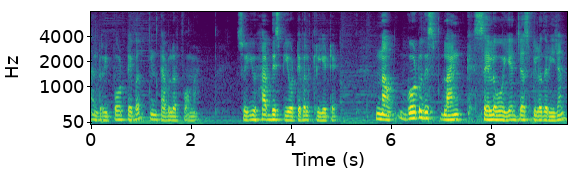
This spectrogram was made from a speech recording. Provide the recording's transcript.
and report table in tabular format. So you have this pivot table created. Now go to this blank cell over here just below the region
